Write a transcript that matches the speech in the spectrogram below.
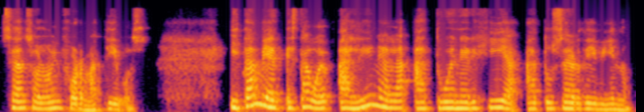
sean solo informativos. Y también esta web, alíneala a tu energía, a tu ser divino.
